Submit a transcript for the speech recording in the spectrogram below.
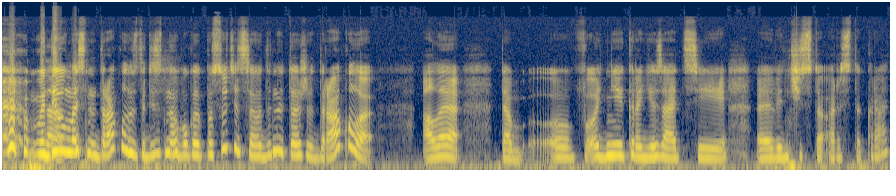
Ми Так. дивимося на Дракулу з різного боку. По суті, це один і той же Дракула, але там в одній екранізації е, він чисто аристократ.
